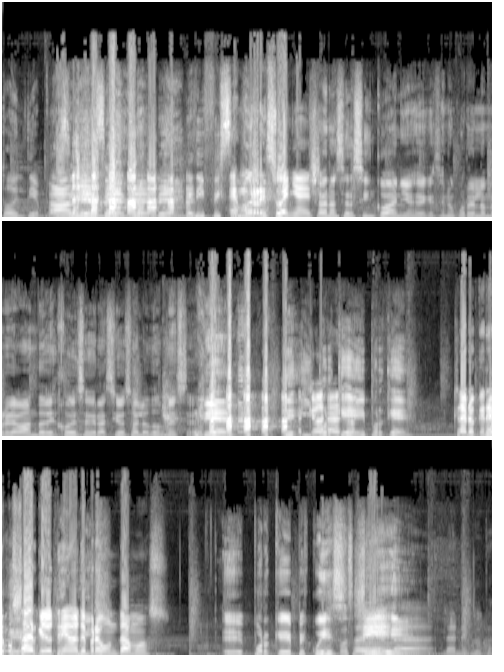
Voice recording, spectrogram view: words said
todo el tiempo. Ah, bien, bien, bien, bien, Es difícil. Es muy risueña Ya ella. van a ser cinco años de que se me ocurrió el nombre de la banda, dejó de ser gracioso a los dos meses. Bien. ¿Y- ¿Y por qué? ¿Y por qué? Claro, queremos qué? saber que el otro día no te preguntamos. Eh, ¿Por qué? Vos sabés Sí. la, la anécdota.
